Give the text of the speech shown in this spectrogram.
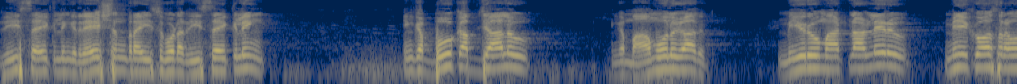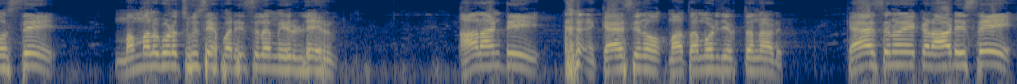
రీసైక్లింగ్ రేషన్ రైస్ కూడా రీసైక్లింగ్. ఇంకా భూ కబ్జాలు ఇంకా మామూలు కాదు. మీరు మాట్లాడలేరు. మీకోసం వస్తే మమ్మల్ని కూడా చూసే పరిస్థితిలో మీరు లేరు. అలాంటి క్యాసినో మా తమ్ముడు చెప్తున్నాడు. క్యాసినో ఇక్కడ ఆడిస్తే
